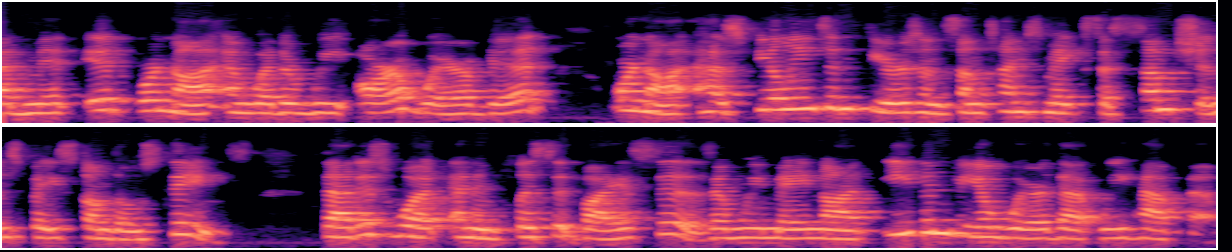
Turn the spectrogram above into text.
admit it or not, and whether we are aware of it or not, has feelings and fears and sometimes makes assumptions based on those things. That is what an implicit bias is, and we may not even be aware that we have them.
